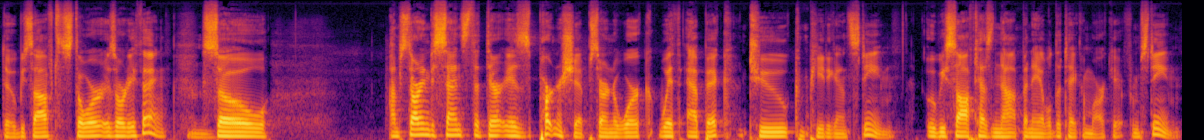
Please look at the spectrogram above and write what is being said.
the Ubisoft store is already a thing. So I'm starting to sense that there is partnership starting to work with Epic to compete against Steam. Ubisoft has not been able to take a market from Steam.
